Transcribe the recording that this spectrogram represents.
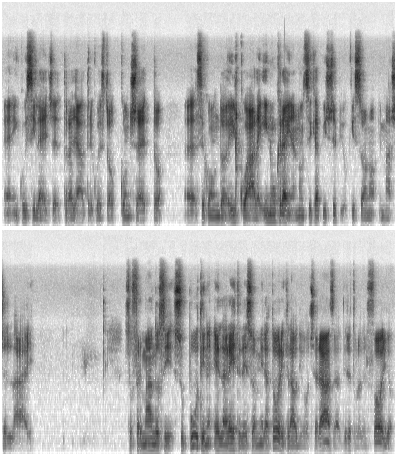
eh, in cui si legge, tra gli altri, questo concetto eh, secondo il quale in Ucraina non si capisce più chi sono i macellai. Soffermandosi su Putin e la rete dei suoi ammiratori, Claudio Cerasa, direttore del Foglio,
